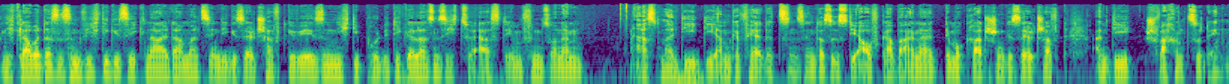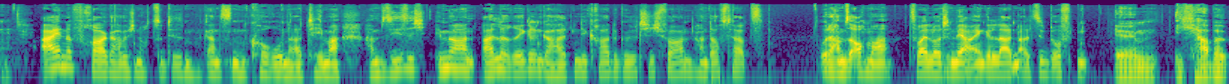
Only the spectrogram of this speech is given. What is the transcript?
Und ich glaube, das ist ein wichtiges Signal damals in die Gesellschaft gewesen. Nicht die Politiker lassen sich zuerst impfen, sondern erstmal die, die am gefährdetsten sind. Das ist die Aufgabe einer demokratischen Gesellschaft, an die Schwachen zu denken. Eine Frage habe ich noch zu diesem ganzen Corona-Thema. Haben Sie sich immer an alle Regeln gehalten, die gerade gültig waren? Hand aufs Herz. Oder haben Sie auch mal zwei Leute mehr eingeladen, als Sie durften? Ähm, ich habe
